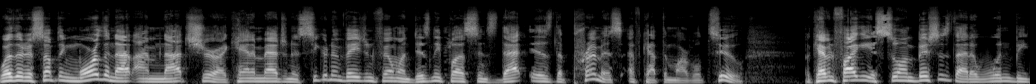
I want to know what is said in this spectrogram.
Whether there's something more than that, I'm not sure. I can't imagine a Secret Invasion film on Disney Plus since that is the premise of Captain Marvel 2. But Kevin Feige is so ambitious that it wouldn't be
